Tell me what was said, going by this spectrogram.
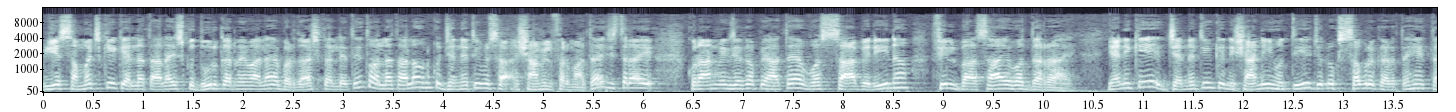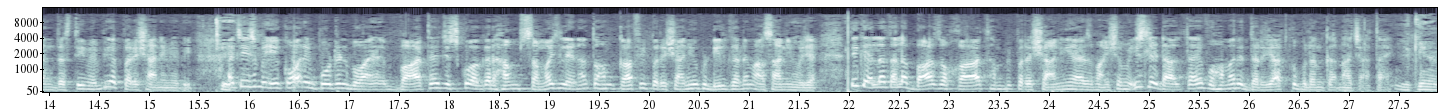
یہ سمجھ کے کہ اللہ تعالیٰ اس کو دور کرنے والا ہے برداشت کر لیتے ہیں تو اللہ تعالیٰ ان کو جنتیوں میں شامل فرماتا ہے۔ جس طرح قرآن میں ایک جگہ پہ آتا ہے وہ صابرین فل باسائے و درائے یعنی کہ جنتیوں کی نشانی ہوتی ہے جو لوگ صبر کرتے ہیں تنگ دستی میں بھی اور پریشانی میں بھی۔ اچھا اس میں ایک اور امپورٹنٹ بات ہے جس کو اگر ہم سمجھ لینا تو ہم کافی پریشانیوں کو ڈیل کرنے میں آسانی ہو جائے۔ دیکھیں اللہ تعالیٰ بعض اوقات ہم بھی پریشانیاں آزمائشوں میں اس لیے ڈالتا ہے وہ ہمارے درجات کو بلند کرنا چاہتا ہے۔ یقیناً۔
